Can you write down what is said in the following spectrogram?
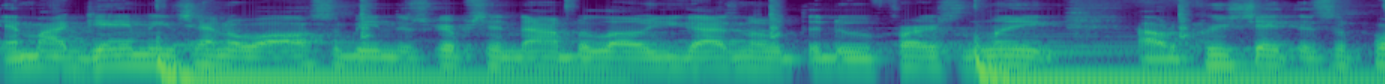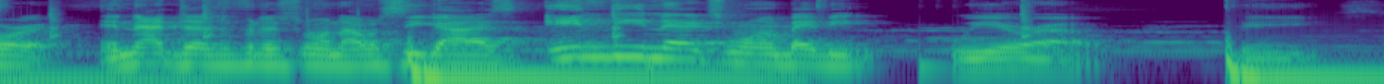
and my gaming channel will also be in the description down below. You guys know what to do. First link. I would appreciate the support. And that does it for this one. I will see you guys in the next one, baby. We are out. Peace.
